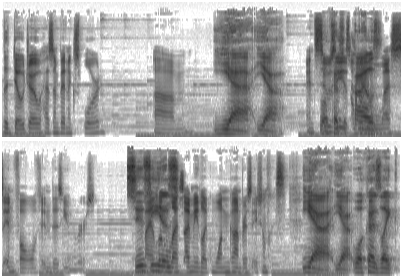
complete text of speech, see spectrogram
the dojo hasn't been explored. Um, yeah, yeah. and Well, Susie is a Kyle's- little less involved in this universe. Susie is. less, I mean like one conversation less. Yeah, yeah. Well, because like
